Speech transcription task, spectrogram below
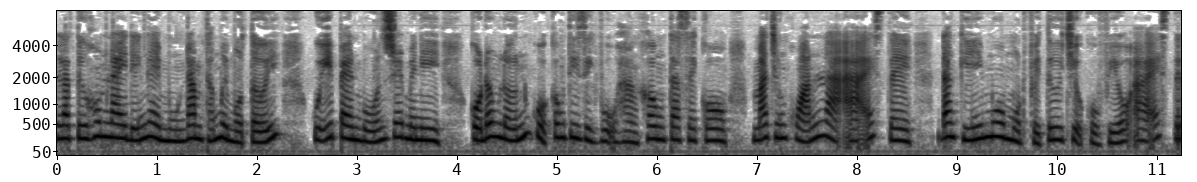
là từ hôm nay đến ngày 5 tháng 11 tới, quỹ PEN 4 Germany, cổ đông lớn của công ty dịch vụ hàng không Taseco, mã chứng khoán là AST, đăng ký mua 1,4 triệu cổ phiếu AST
